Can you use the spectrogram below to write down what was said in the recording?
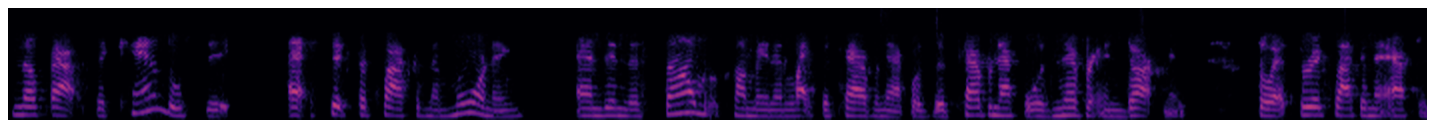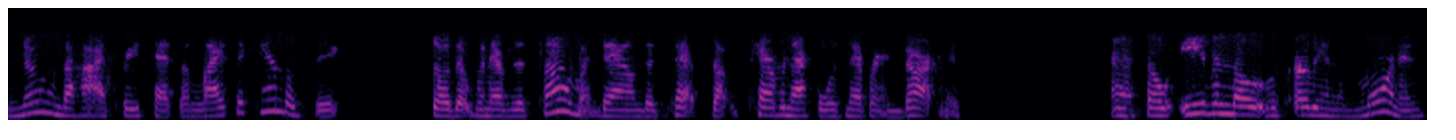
snuff out the candlestick at six o'clock in the morning, and then the sun would come in and light the tabernacle. The tabernacle was never in darkness. So at three o'clock in the afternoon, the high priest had to light the candlestick so that whenever the sun went down, the, ta- the tabernacle was never in darkness. And so even though it was early in the morning,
